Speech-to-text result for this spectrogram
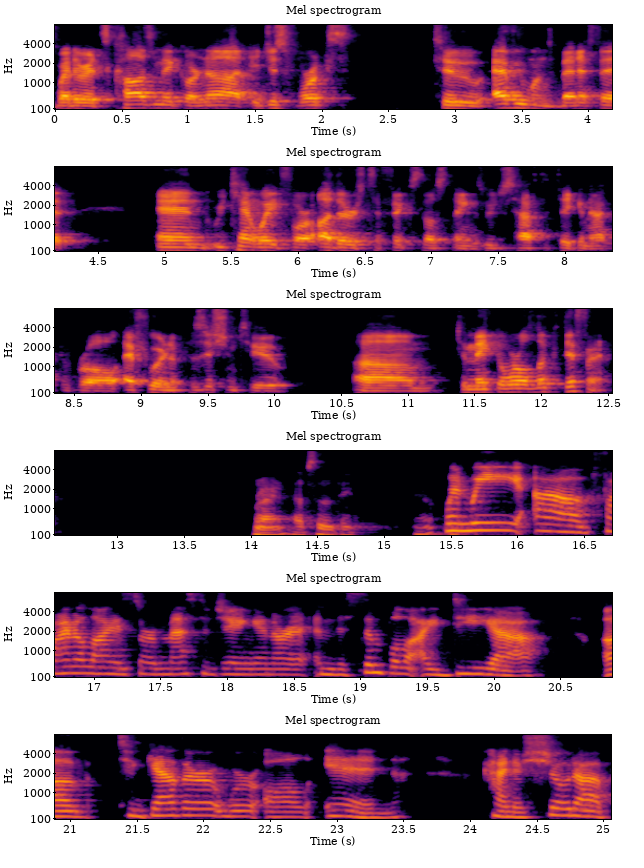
whether it's cosmic or not, it just works to everyone's benefit and we can't wait for others to fix those things we just have to take an active role if we're in a position to um, to make the world look different right absolutely yeah. when we uh, finalized our messaging and our and the simple idea of together we're all in kind of showed up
